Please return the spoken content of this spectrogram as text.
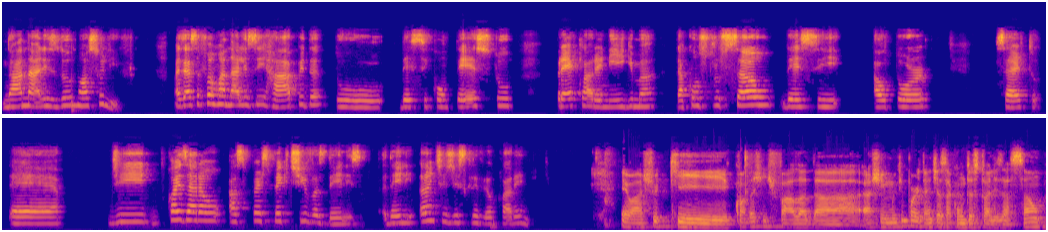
na análise do nosso livro. Mas essa foi uma análise rápida do, desse contexto pré-claro enigma, da construção desse autor, certo? É, de quais eram as perspectivas deles, dele antes de escrever o Claro Enigma. Eu acho que quando a gente fala da. Achei muito importante essa contextualização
